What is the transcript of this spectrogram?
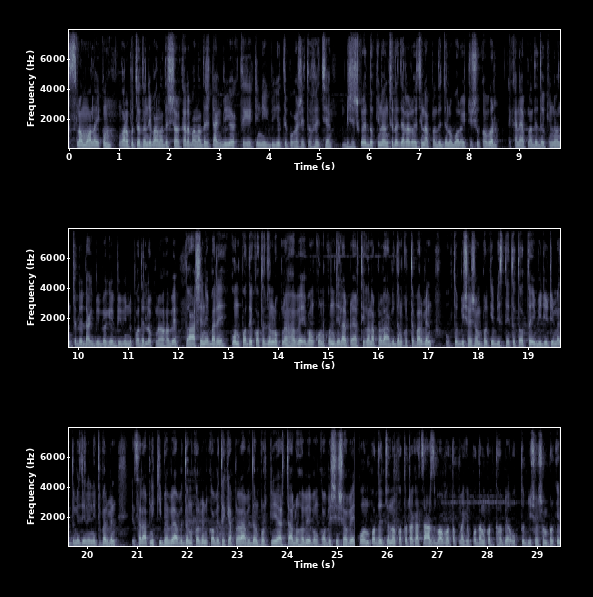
আসসালামু আলাইকুম। গণপ্রজাতন্ত্রী বাংলাদেশ সরকার, বাংলাদেশ ডাক বিভাগ থেকে একটি নিয়োগ বিজ্ঞপ্তি প্রকাশিত হয়েছে। বিশেষ করে দক্ষিণ অঞ্চলে যারা রয়েছেন, আপনাদের জন্য বড় একটি সুখবর, এখানে আপনাদের দক্ষিণ অঞ্চলে ডাক বিভাগে বিভিন্ন পদে লোক নেওয়া হবে। তো আসেন এবারে কোন পদে কতজন লোক নেওয়া হবে এবং কোন কোন জেলার প্রার্থীগণ আপনারা আবেদন করতে পারবেন? উক্ত বিষয় সম্পর্কে বিস্তারিত তথ্য এই ভিডিওটির মাধ্যমে জেনে নিতে পারবেন। এছাড়া আপনি কীভাবে আবেদন করবেন, কবে থেকে আপনার আবেদন প্রক্রিয়া চালু হবে এবং কবে শেষ হবে, কোন পদের জন্য কত টাকা চার্জ বাবদ আপনাকে প্রদান করতে হবে, উক্ত বিষয় সম্পর্কে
